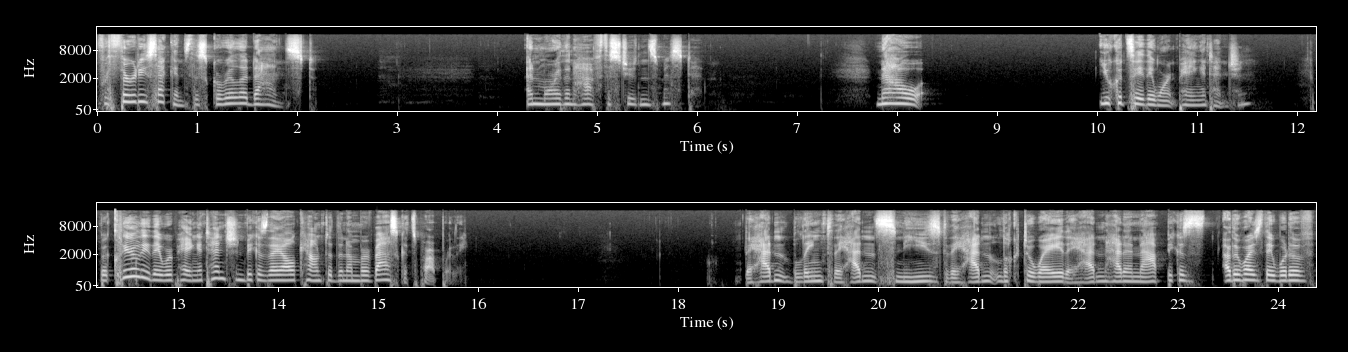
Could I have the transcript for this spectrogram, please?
For 30 seconds, this gorilla danced. And more than half the students missed it. Now, you could say they weren't paying attention, but clearly they were paying attention because they all counted the number of baskets properly. They hadn't blinked, they hadn't sneezed, they hadn't looked away, they hadn't had a nap because otherwise they would have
